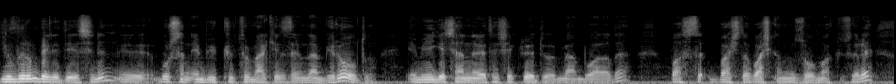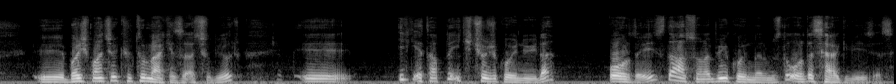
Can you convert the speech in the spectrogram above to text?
Yıldırım Belediyesi'nin e, Bursa'nın en büyük kültür merkezlerinden biri oldu. Emeği geçenlere teşekkür ediyorum ben bu arada. Bas- başta başkanımız olmak üzere. E, Barış Manço Kültür Merkezi açılıyor. E, ilk etapta iki çocuk oyunuyla oradayız. Daha sonra büyük oyunlarımızı da orada sergileyeceğiz.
